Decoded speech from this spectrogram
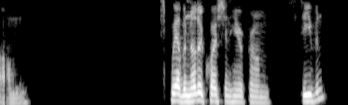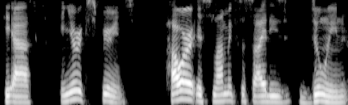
Um, we have another question here from Stephen. He asks, in your experience, how are Islamic societies doing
